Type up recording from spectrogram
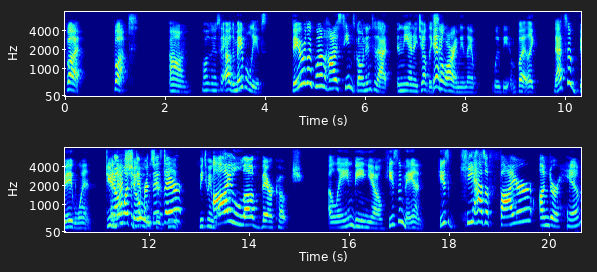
But, but, um, what was I gonna say? Oh, the Maple Leafs. They were like one of the hottest teams going into that in the NHL. They Yeah. still are. I mean, they would beat them, but like that's a big win. Do you And know what the difference is there? Between what? I love their coach. Alain Vigneault. He's the man. He's He has a fire under him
